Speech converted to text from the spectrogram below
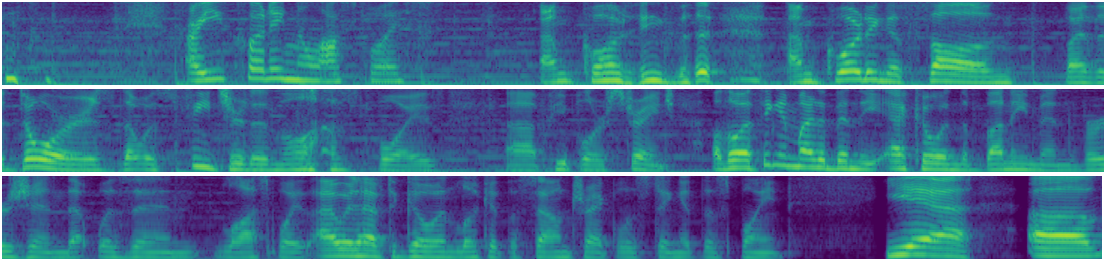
are you quoting the Lost Boys? I'm quoting the I'm quoting a song by The Doors that was featured in The Lost Boys. Uh, people are strange. Although I think it might have been the Echo and the Bunnymen version that was in Lost Boys. I would have to go and look at the soundtrack listing at this point. Yeah, uh,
